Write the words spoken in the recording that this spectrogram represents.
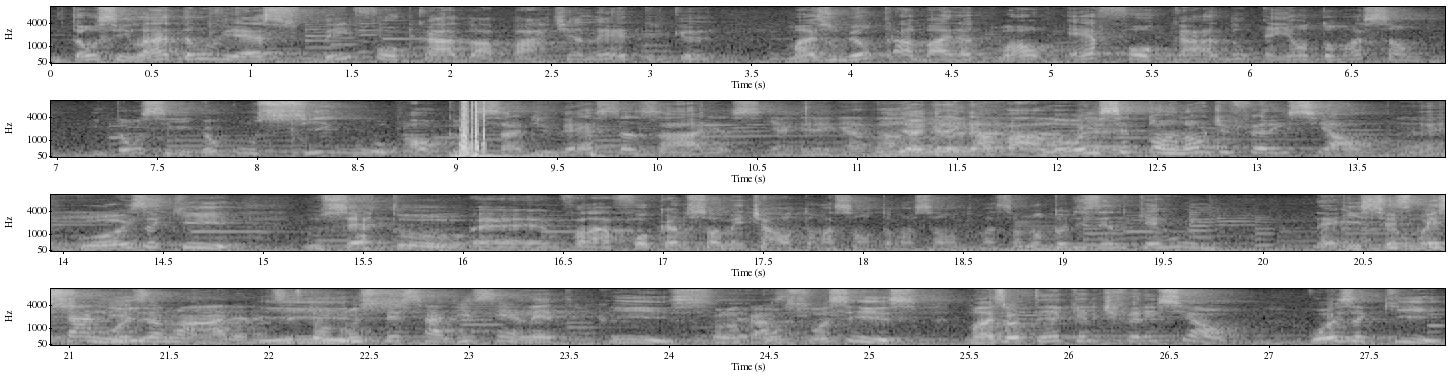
Então assim, lá tem um viés bem focado à parte elétrica, mas o meu trabalho atual é focado em automação. Então, assim, eu consigo alcançar diversas áreas E agregar valor. e agregar né? valor É. e se tornar um diferencial, É né? isso. Coisa que um certo, é, vamos falar, focando somente a automação, automação, automação. Não estou dizendo que é ruim, né? Isso Você é uma especializa escolha. numa área, né? Você se tornou um Isso. especialista em elétrica. Isso, é como assim, se fosse isso. Mas eu tenho aquele diferencial, coisa que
